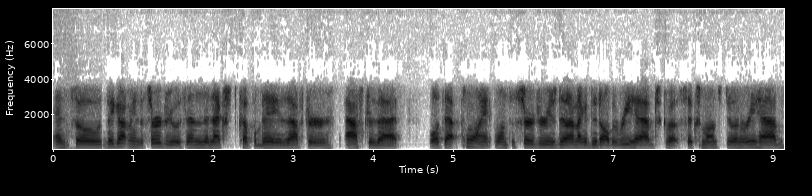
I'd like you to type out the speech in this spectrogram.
And so they got me into surgery within the next couple days after after that. Well, at that point, once the surgery is done, I did all the rehab. Took about six months doing rehab.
